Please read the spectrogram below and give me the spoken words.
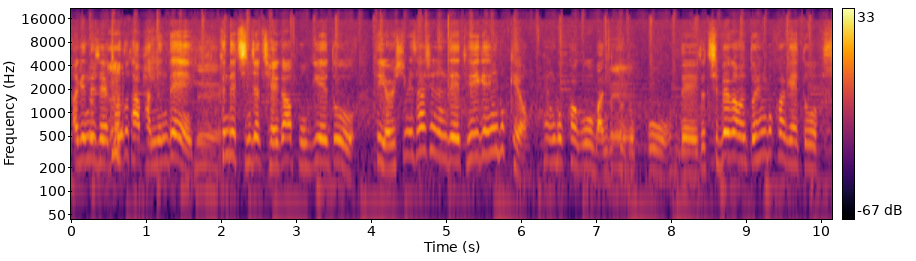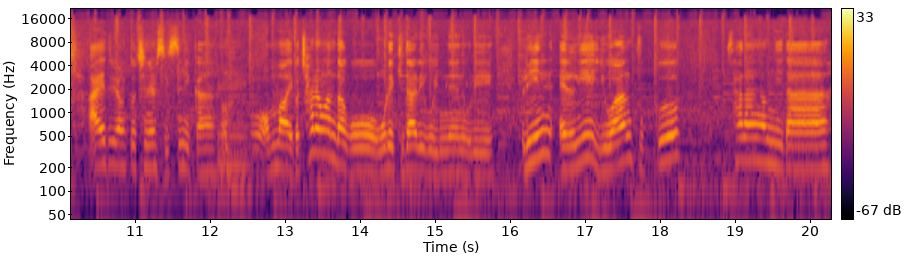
아 근데 제가 저도 다 봤는데 네. 근데 진짜 제가 보기에도 되게 열심히 사시는데 되게 행복해요. 행복하고 만족도 네. 높고 네 저 집에 가면 또 행복하게 또 아이들이랑 또 지낼 수 있으니까 음. 또 엄마 이거 촬영한다고 오래 기다리고 있는 우리 린, 엘리, 유한, 북구 사랑합니다.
